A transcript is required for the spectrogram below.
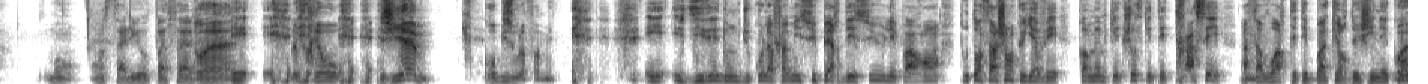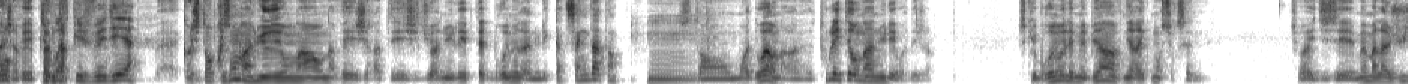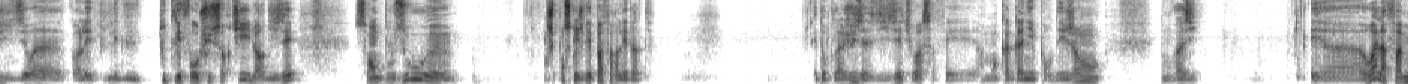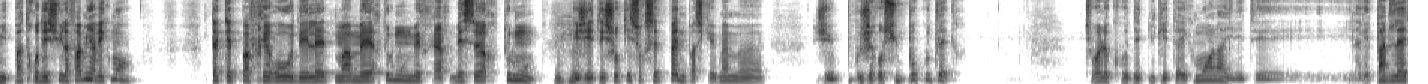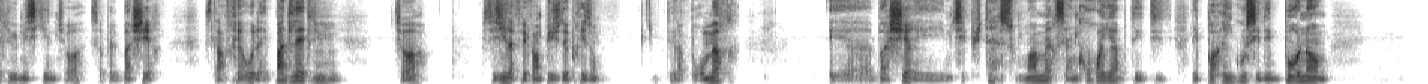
Bon, on salue au passage. Ouais. Et, et, Le frérot. JM. Gros bisous, la famille. et je disais donc, du coup, la famille super déçue, les parents, tout en sachant qu'il y avait quand même quelque chose qui était tracé, à Mm. savoir, tu étais backer de gynéco. Ouais, j'avais plein Tu de vois ce que je veux dire? Quand j'étais en prison, on, a on, a, on avait, j'ai raté, j'ai dû annuler, peut-être Bruno, a annulé 4-5 dates. hein. Hmm. C'était en mois de ouais, on a, tout l'été, on a annulé, ouais, déjà. Parce que Bruno, il aimait bien venir avec moi sur scène. Tu vois, il disait, même à la juge, il disait, ouais, quand les, les- toutes les fois où je suis sorti, il leur disait, sans bouzou, euh, je pense que je vais pas faire les dates. Et donc la juge, elle se disait, tu vois, ça fait un manque à gagner pour des gens, donc vas-y. Et euh, ouais, la famille, pas trop déçue, la famille avec moi. T'inquiète pas, frérot, des lettres, ma mère, tout le monde, mes frères, mes sœurs, tout le monde. Mhm. Et j'ai été choqué sur cette peine parce que même euh, j'ai reçu beaucoup de lettres. Tu vois, le co-détenu qui était avec moi, là, il était. Il avait pas de lettres, lui, Miskin, tu vois. Il s'appelle Bachir. C'était un frérot, il avait pas de lettres, lui. Mhm. Tu vois? Je t'ai dit, il a fait 20 piges de prison. Était là pour meurtre. Et euh, Bachir, il, il me disait, putain, sous ma mère, c'est incroyable. t'es- t'es- les parigots, c'est des bonhommes.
